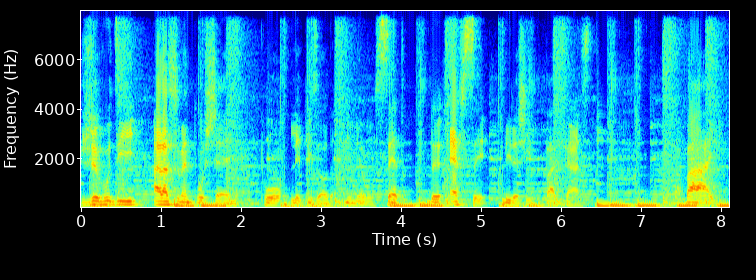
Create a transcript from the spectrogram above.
Je vous dis à la semaine prochaine pour l'épisode numéro 7 de FC Leadership Podcast. Bye.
